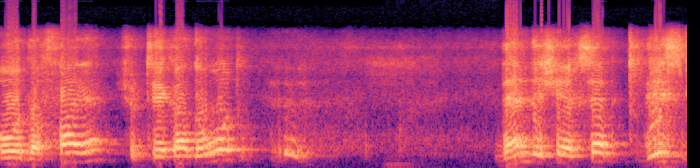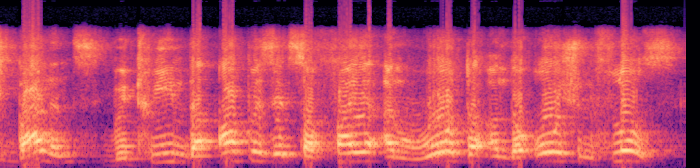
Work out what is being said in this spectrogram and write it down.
or the fire should take out the water. Then the Shaykh said, this balance between the opposites of fire and water on the ocean floors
